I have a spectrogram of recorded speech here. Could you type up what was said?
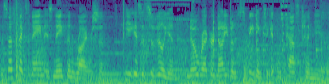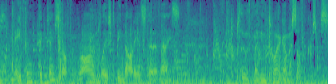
The suspect's name is Nathan Ryerson. He is a civilian, no record, not even a speeding ticket in the past 10 years. You know, Nathan picked himself the wrong place to be naughty instead of nice. I could play with my new toy I got myself for Christmas.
